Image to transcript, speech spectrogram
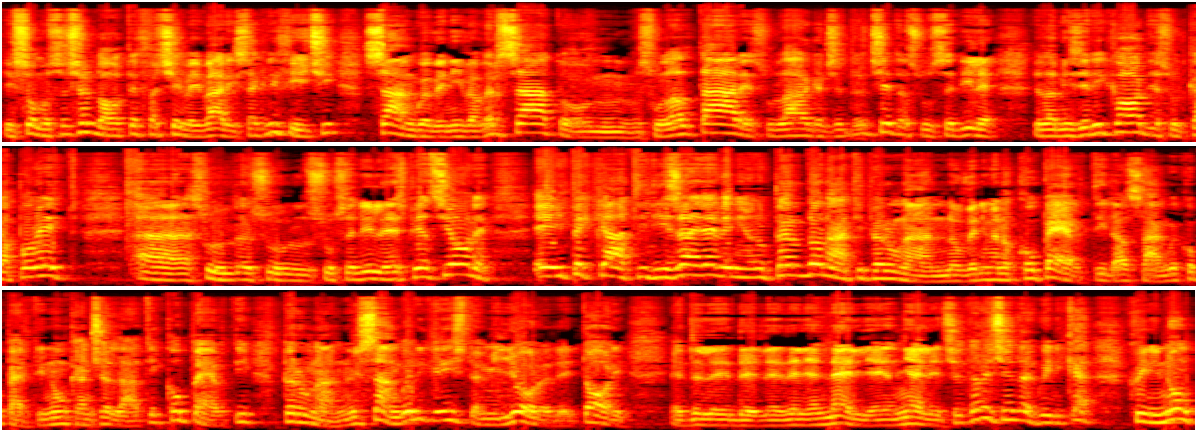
il sommo sacerdote faceva i vari sacrifici, sangue veniva versato mh, mm, sull'altare, sull'arca, eccetera, eccetera, sul sedile della misericordia, sul caporet, eh, sul, sul, sul sedile dell'espiazione e i peccati di Israele venivano perdonati per un anno, venivano coperti dal sangue, coperti, non cancellati, coperti per un anno. Il sangue di Cristo è migliore dei tori e delle, delle degli anelli, agnelli, eccetera, eccetera, quindi, quindi non,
